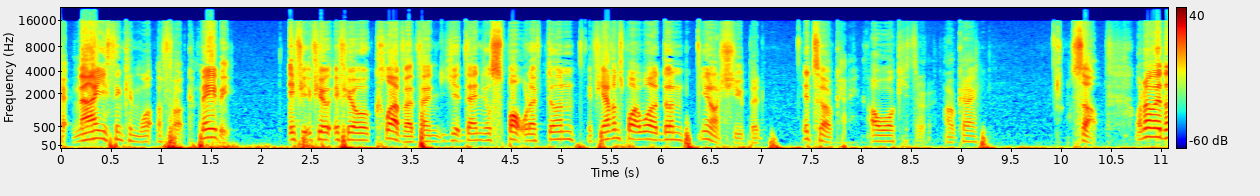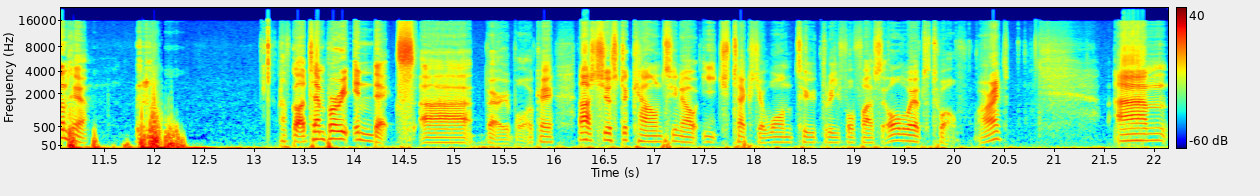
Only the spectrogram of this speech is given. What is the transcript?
Okay, now you're thinking, what the fuck? Maybe. If, you, if you're if you're clever, then you, then you'll spot what I've done. If you haven't spotted what I've done, you're not stupid. It's okay. I'll walk you through it. Okay. So, what have I done here? I've got a temporary index uh, variable. Okay, that's just to count, you know, each texture one, two, three, four, five, six, all the way up to twelve. All right. Um,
